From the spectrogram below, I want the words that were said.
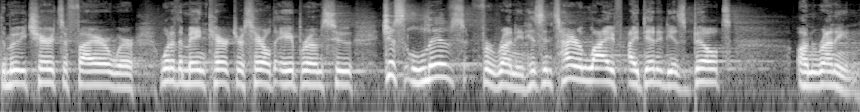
the movie Chariots of Fire where one of the main characters, Harold Abrahams, who just lives for running, his entire life identity is built on running.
